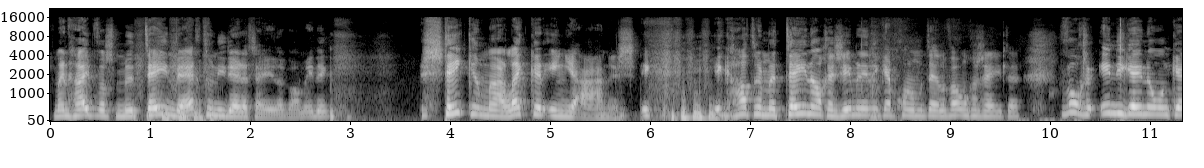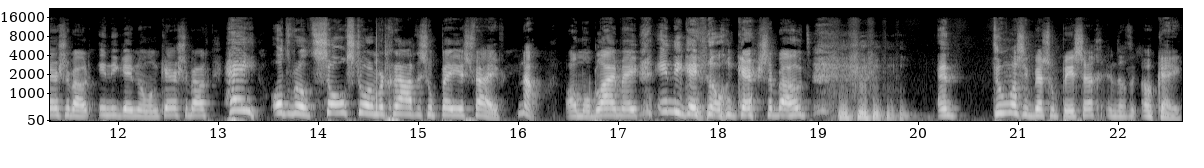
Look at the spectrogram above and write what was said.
Mijn hype was meteen weg toen die derde trailer kwam. Ik denk. Steek hem maar lekker in je anus. Ik, ik had er meteen al geen zin meer in. Ik heb gewoon op mijn telefoon gezeten. Vervolgens er Indie Game No One Cares About. Indie Game No One Cares About. Hey, Oddworld Soulstorm wordt gratis op PS5. Nou, allemaal blij mee. Indie Game No One Cares About. en toen was ik best wel pissig. En dacht ik, oké.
